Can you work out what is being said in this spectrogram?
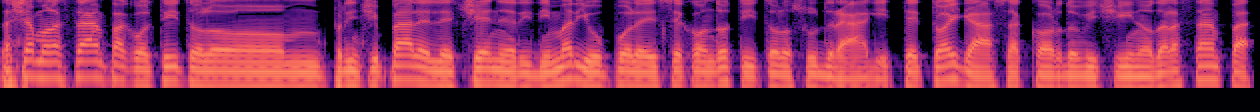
Lasciamo la stampa col titolo mh, principale Le ceneri di Mariupol e il secondo titolo su Draghi, tetto al gas, accordo vicino. Dalla stampa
